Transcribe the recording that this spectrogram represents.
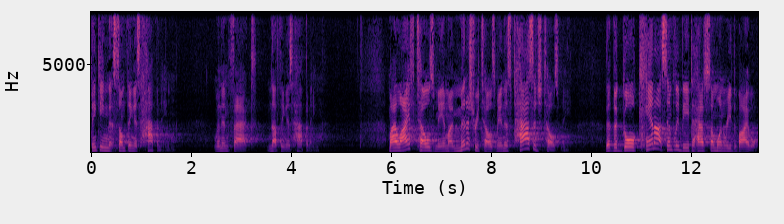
thinking that something is happening when in fact nothing is happening. My life tells me, and my ministry tells me, and this passage tells me, that the goal cannot simply be to have someone read the Bible.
